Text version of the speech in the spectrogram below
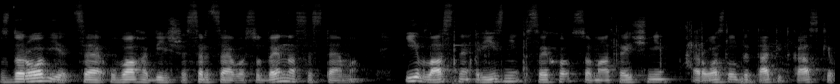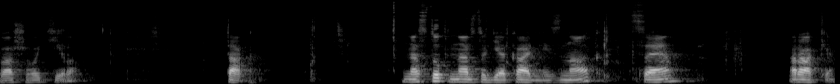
Здоров'я це увага більше серцево-судинна система. І, власне, різні психосоматичні розлади та підказки вашого тіла. Так. Наступний наш зодіакальний знак це раки.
